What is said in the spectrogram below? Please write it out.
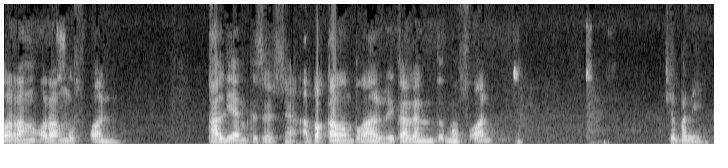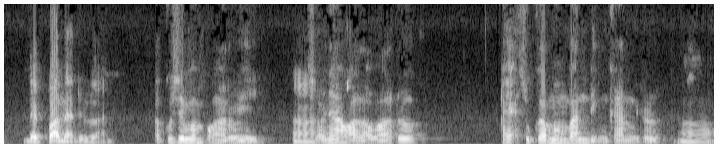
orang-orang move on? Kalian khususnya apakah mempengaruhi kalian untuk move on? Siapa nih? Depa dah duluan aku sih mempengaruhi. Nah, soalnya awal-awal tuh kayak suka membandingkan gitu loh. Oh,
